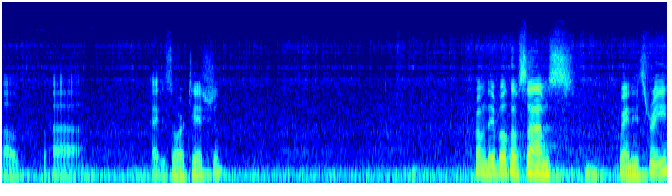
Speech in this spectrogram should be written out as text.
of, of uh, exhortation. From the book of Psalms 23,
